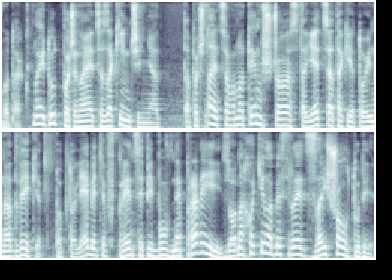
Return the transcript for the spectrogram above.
Отак. Ну і тут починається закінчення. Та починається воно тим, що стається таки той надвикид. Тобто Лебедєв, в принципі, був неправий. Зона хотіла би стрілець зайшов туди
